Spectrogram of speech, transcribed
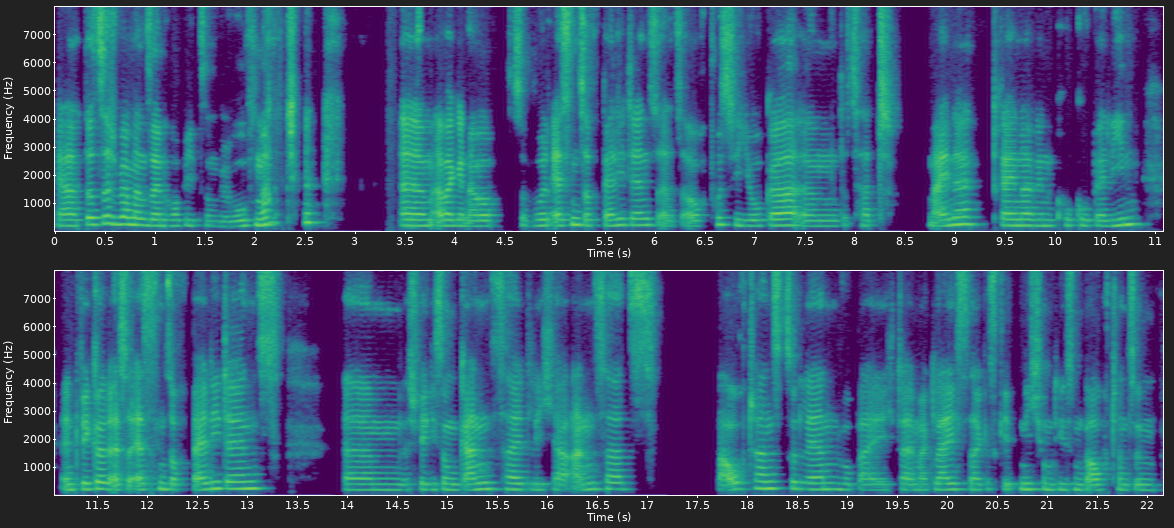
ja, das ist, wenn man sein Hobby zum Beruf macht. Ähm, aber genau, sowohl Essence of Belly Dance als auch Pussy Yoga, ähm, das hat meine Trainerin Coco Berlin entwickelt, also Essence of Belly Dance. Ähm, das ist wirklich so ein ganzheitlicher Ansatz, Bauchtanz zu lernen, wobei ich da immer gleich sage, es geht nicht um diesen Bauchtanz im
